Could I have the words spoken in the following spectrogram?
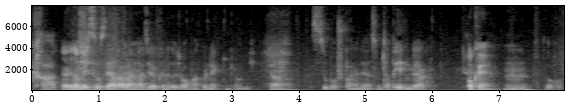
Gerade. Erinnere mich so sehr daran. Ja. Also ihr könntet euch auch mal connecten, glaube ich. Ja. super spannend, der ist im Tapetenberg. Okay. Mhm. Auch auf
